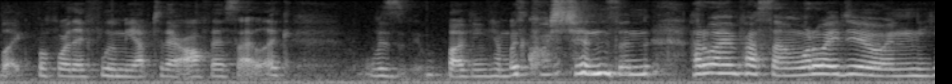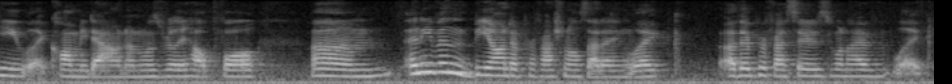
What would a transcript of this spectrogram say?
like before they flew me up to their office. I like was bugging him with questions and how do I impress them? What do I do? And he like calmed me down and was really helpful. Um, and even beyond a professional setting, like other professors when I've like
